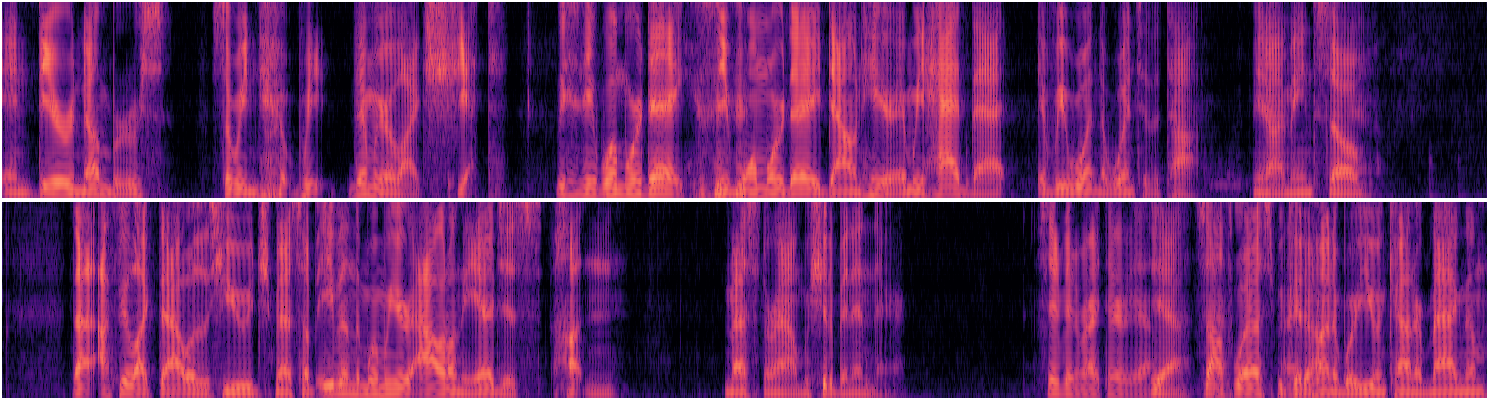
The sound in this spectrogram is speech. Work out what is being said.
in deer numbers. So we knew we then we were like shit. We just need one more day. Just need one more day down here, and we had that if we wouldn't have went to the top. You know what I mean? So that I feel like that was a huge mess up. Even when we were out on the edges hunting, messing around, we should have been in there. Should have been right there. Yeah. Yeah, Southwest, we I could have agree. hunted where you encountered Magnum,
